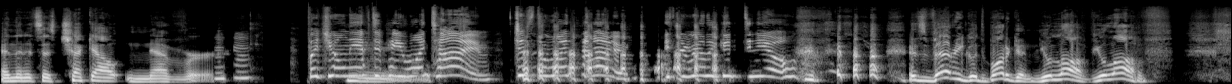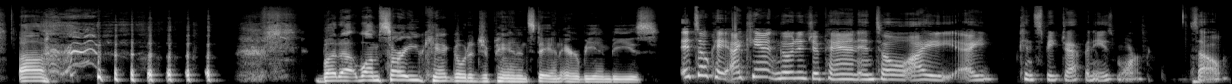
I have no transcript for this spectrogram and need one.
and then it says check out never. Mhm. but you only have to pay Hmm. one time, just the one time. it's a really good deal. it's very good bargain. You love, you love. Uh, but uh, well, I'm sorry you can't go to Japan and stay in Airbnbs. It's okay. I can't go to Japan until I I can speak Japanese more. So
